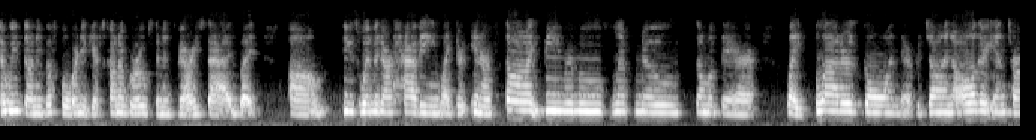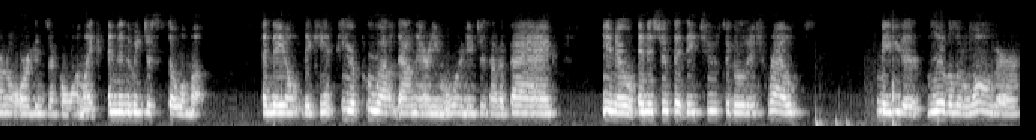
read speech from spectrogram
and we've done it before, and it gets kind of gross and it's very sad, but um, these women are having like their inner thighs being removed, lymph nodes, some of their like bladders going, their vagina, all their internal organs are going, like, and then we just sew them up. And they don't, they can't pee or poo out down there anymore, and they just have a bag, you know, and it's just that they choose to go this route, maybe to live a little longer,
